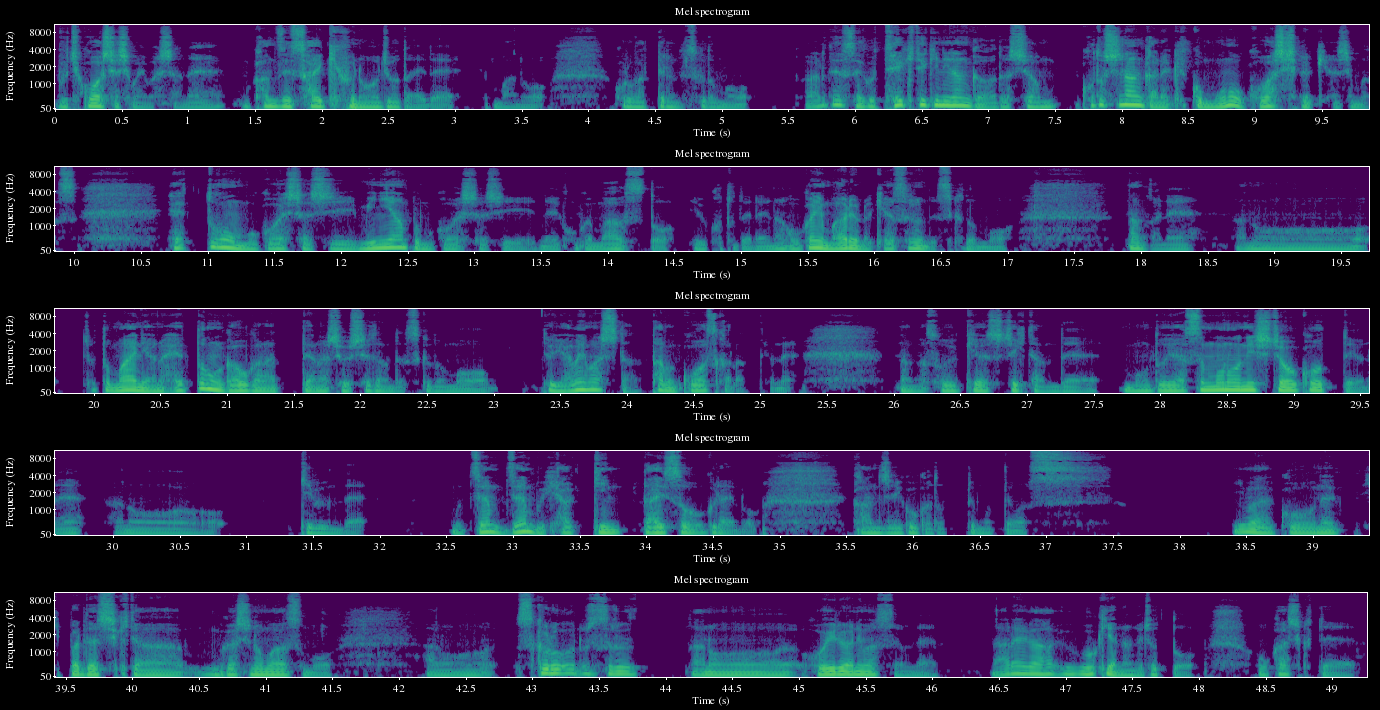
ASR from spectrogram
ぶち壊してしまいましたね。完全再起不能状態で、まあ、あの、転がってるんですけども、あれですね、これ定期的になんか私は、今年なんかね、結構物を壊してる気がします。ヘッドホンも壊したし、ミニアンプも壊したし、ね、今回マウスということでね、なんか他にもあるような気がするんですけども、なんかね、あのーちょっと前にあのヘッドホン買おうかなって話をしてたんですけども、ちょっとやめました。多分壊すからっていうね。なんかそういう気がしてきたんで、もう安物にしておこうっていうね、あのー気分で、もう全部、全部100均、ダイソーぐらいの感じでいこうかとって思ってます。今、こうね、引っ張り出してきた昔のマウスも、あのースクロールする、あのーホイールありますよね。あれが動きがなんかちょっとおかしくて、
